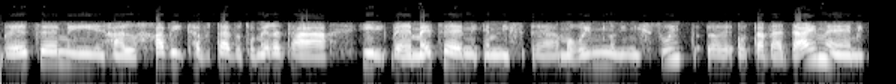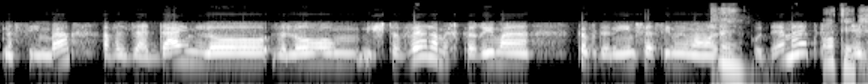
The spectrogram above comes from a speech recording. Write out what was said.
בעצם היא הלכה והתהוותה, זאת אומרת, ה- היא באמת, אה, הם, ניס- המורים ניסו אה, אותה ועדיין מתנסים בה, אבל זה עדיין לא, זה לא משתווה למחקרים הקפדניים שעשינו עם המערכת כן. הקודמת. אוקיי, את זה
